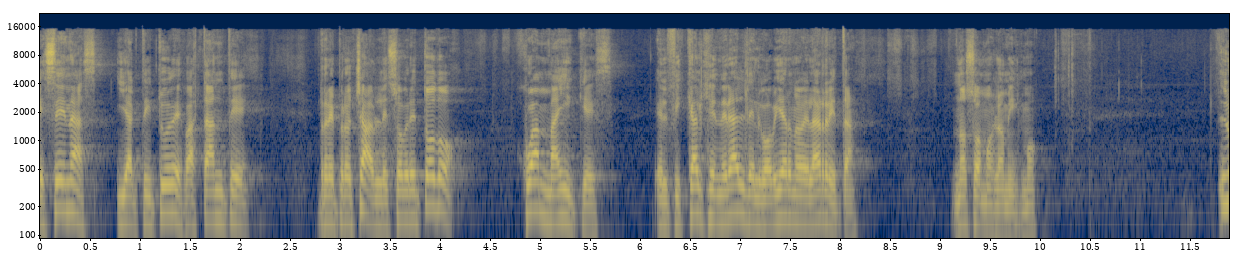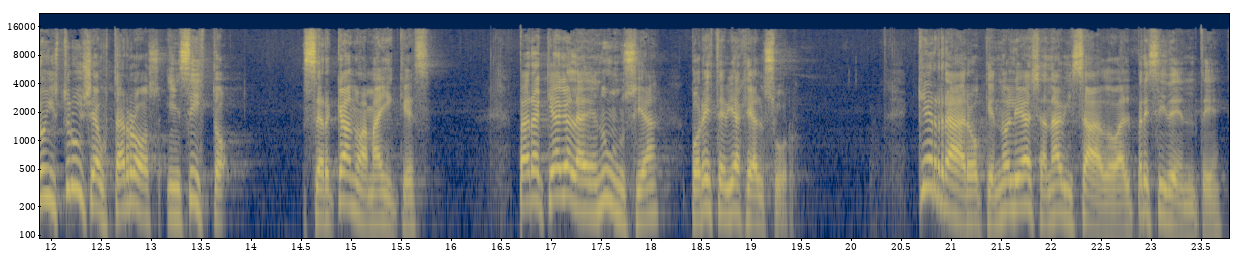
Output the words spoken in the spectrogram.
escenas y actitudes bastante reprochables, sobre todo Juan Maíquez, el fiscal general del gobierno de la Reta, no somos lo mismo, lo instruye a Ustarroz, insisto, cercano a Maíquez, para que haga la denuncia por este viaje al sur. Qué raro que no le hayan avisado al presidente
